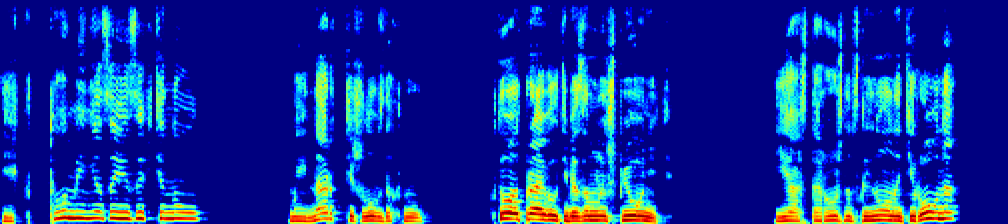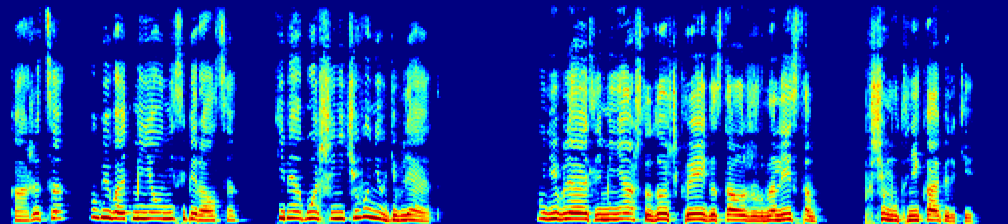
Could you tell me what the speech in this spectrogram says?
И кто меня за язык тянул? Мейнард тяжело вздохнул. Кто отправил тебя за мной шпионить? Я осторожно взглянула на Тироуна. Кажется, убивать меня он не собирался. Тебя больше ничего не удивляет? Удивляет ли меня, что дочь Крейга стала журналистом? Почему-то ни капельки.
